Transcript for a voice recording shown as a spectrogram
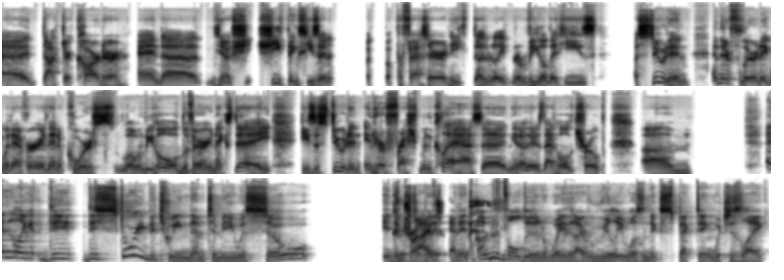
uh, Dr. Carter, and uh, you know she she thinks he's an, a, a professor, and he doesn't really reveal that he's a student and they're flirting whatever and then of course lo and behold the very next day he's a student in her freshman class and you know there's that whole trope um and like the the story between them to me was so interesting Contrived. and it unfolded in a way that I really wasn't expecting, which is like,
